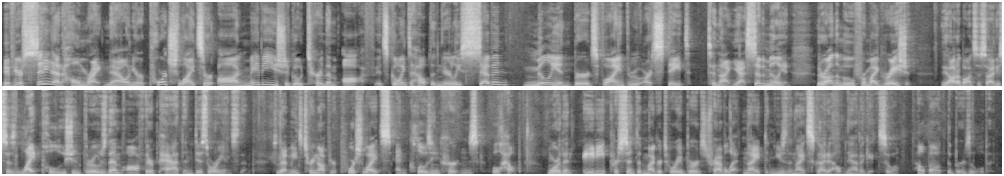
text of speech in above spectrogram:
If you're sitting at home right now and your porch lights are on, maybe you should go turn them off. It's going to help the nearly 7 million birds flying through our state tonight. Yeah, 7 million. They're on the move for migration. The Audubon Society says light pollution throws them off their path and disorients them. So that means turning off your porch lights and closing curtains will help. More than 80% of migratory birds travel at night and use the night sky to help navigate. So help out the birds a little bit.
